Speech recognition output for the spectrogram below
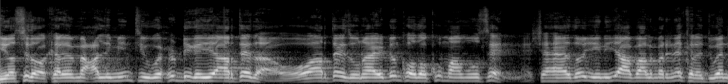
iyo sidoo kale macalimiintii wuxu dhigaya ardayda oo ardayduna ay dhankooda ku maamuuseen shahaadooyin iyo abaalmarino kala duwan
